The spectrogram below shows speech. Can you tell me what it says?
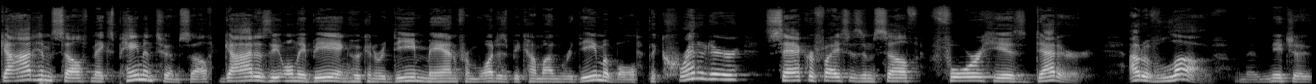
God himself makes payment to himself. God is the only being who can redeem man from what has become unredeemable. The creditor sacrifices himself for his debtor out of love and then Nietzsche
